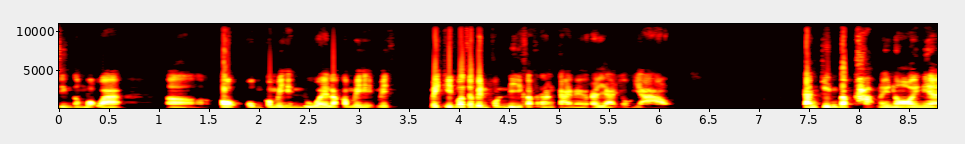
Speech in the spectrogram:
ริง ๆ ต้องบอกว่าก็ผมก็ไม่เห็นด้วยแล้วก็ไม่ไม่ไม่คิดว่าจะเป็นผลดีกับร่างกายในระยะยาวๆ การกินแบบขาบน้อยๆเนี่ย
